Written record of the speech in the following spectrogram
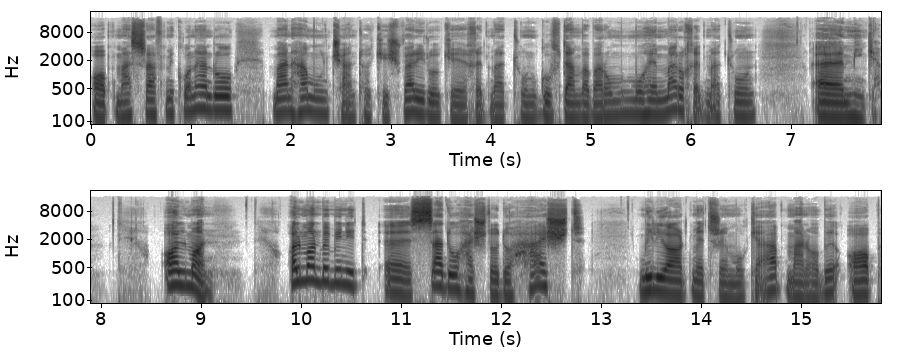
آب مصرف می‌کنن رو من همون چند تا کشوری رو که خدمتتون گفتم و برامون مهمه رو خدمتتون میگم. آلمان. آلمان ببینید 188 میلیارد متر مکعب منابع آب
